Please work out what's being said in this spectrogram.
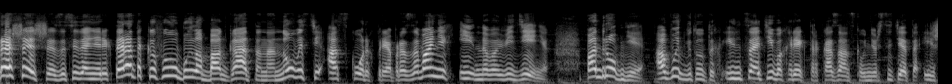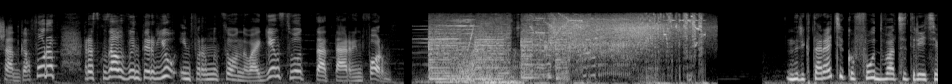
Прошедшее заседание ректората КФУ было богато на новости о скорых преобразованиях и нововведениях. Подробнее о выдвинутых инициативах ректор Казанского университета Ильшат Гафуров рассказал в интервью информационного агентству «Татар-Информ». На ректорате КФУ 23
